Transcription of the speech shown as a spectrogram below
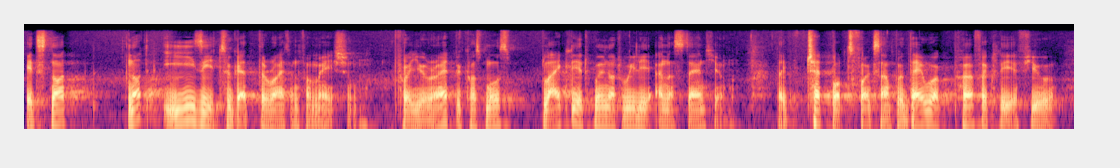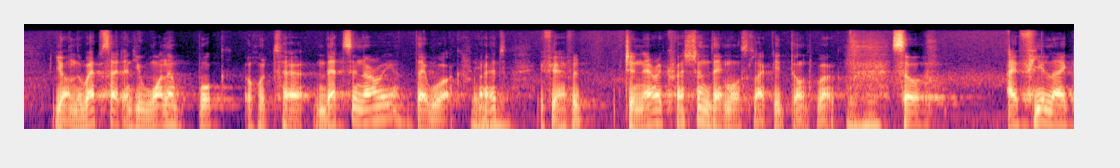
it's not, not easy to get the right information for you, right? Because most likely it will not really understand you. Like chatbots, for example, they work perfectly if you, you're on the website and you want to book a hotel. In that scenario, they work, mm -hmm. right? If you have a generic question, they most likely don't work. Mm -hmm. So I feel like,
